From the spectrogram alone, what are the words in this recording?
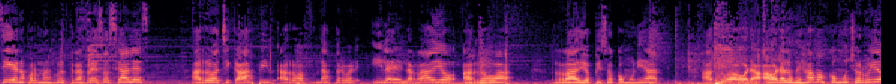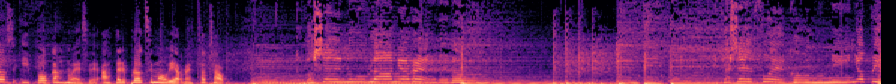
Síguenos por nuestras redes sociales, arroba chicaaspi, arroba fundasperger y la de la radio, arroba radio piso comunidad a toda hora. Ahora los dejamos con muchos ruidos y pocas nueces. Hasta el próximo viernes. Chao, chao. Todo se fue con un niño pijo.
